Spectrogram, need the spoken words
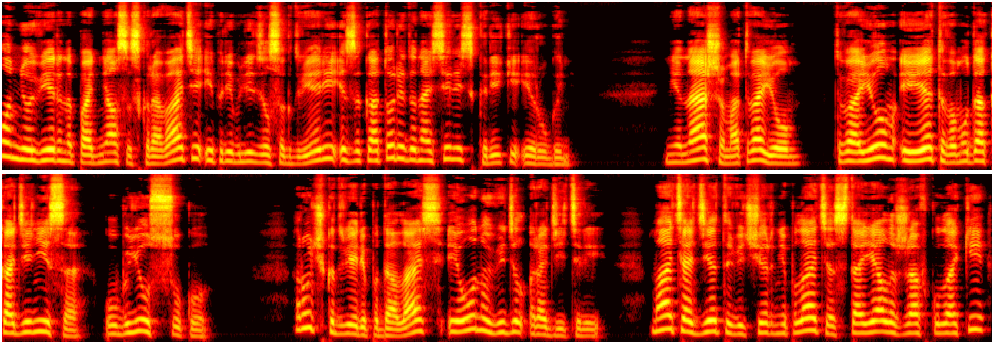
Он неуверенно поднялся с кровати и приблизился к двери, из-за которой доносились крики и ругань. «Не нашим, а твоем. Твоем и этого мудака Дениса. Убью, суку!» Ручка двери подалась, и он увидел родителей. Мать, одетая в вечернее платье, стояла, сжав кулаки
